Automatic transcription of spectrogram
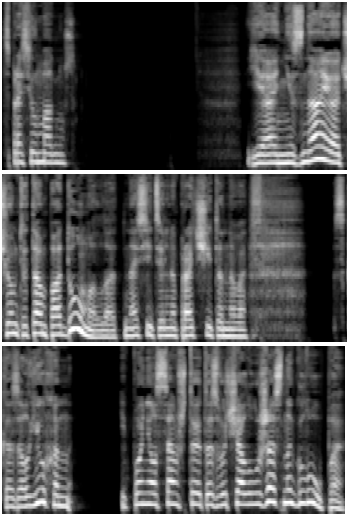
спросил Магнус. «Я не знаю, о чем ты там подумал относительно прочитанного», — сказал Юхан и понял сам, что это звучало ужасно глупо.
